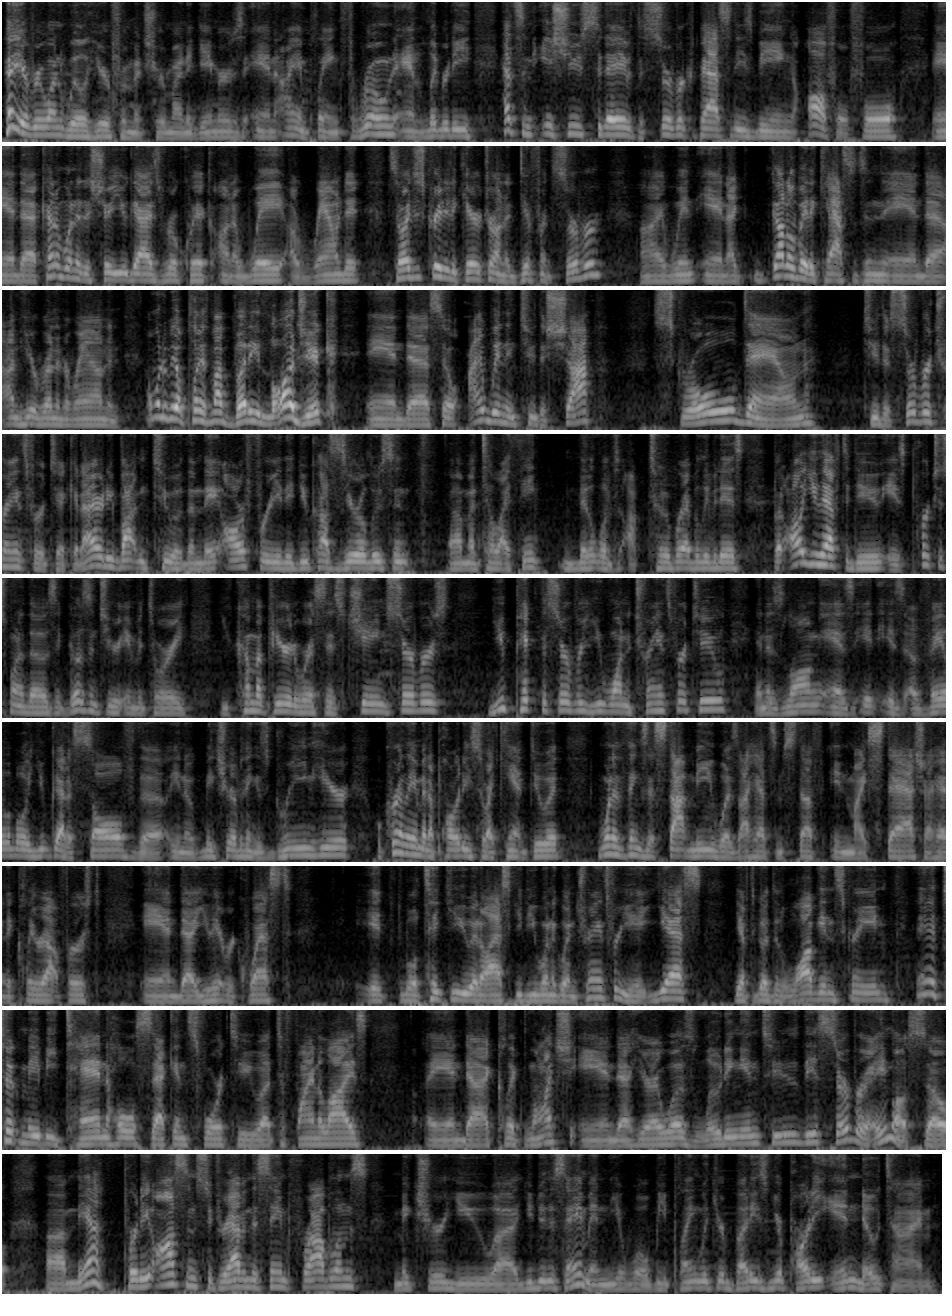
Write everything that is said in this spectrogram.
Hey everyone, Will here from Mature Minded Gamers, and I am playing Throne and Liberty. Had some issues today with the server capacities being awful full, and uh, kind of wanted to show you guys real quick on a way around it. So I just created a character on a different server. I went and I got all the way to Kastleton, and uh, I'm here running around, and I want to be able to play with my buddy Logic. And uh, so I went into the shop, scroll down to the server transfer ticket. I already bought in two of them. They are free. They do cost zero lucent um, until I think middle of October, I believe it is. But all you have to do is purchase one of those. It goes into your inventory. You come up here to where it says change servers. You pick the server you want to transfer to, and as long as it is available, you've got to solve the, you know, make sure everything is green here. Well, currently I'm in a party, so I can't do it. One of the things that stopped me was I had some stuff in my stash I had to clear out first, and uh, you hit request. It will take you, it'll ask you, do you want to go ahead and transfer? You hit yes. You have to go to the login screen. And it took maybe 10 whole seconds for it to, uh, to finalize and uh, I clicked launch, and uh, here I was loading into the server, Amos. So, um, yeah, pretty awesome. So if you're having the same problems, make sure you uh, you do the same, and you will be playing with your buddies in your party in no time.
